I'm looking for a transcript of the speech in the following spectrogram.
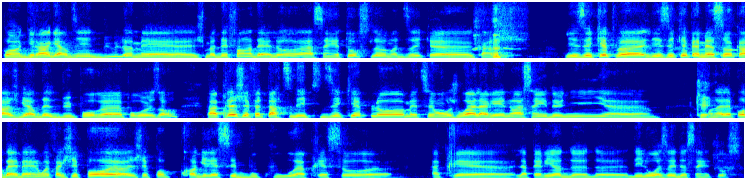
pas un grand gardien de but, là, mais je me défendais. Là, à Saint-Ours, là, on m'a dit que quand je, les, équipes, euh, les équipes aimaient ça quand je gardais le but pour, euh, pour eux autres. après, j'ai fait partie des petites équipes, là, mais on jouait à l'Arena à Saint-Denis. On n'allait pas bien loin. Fait que je n'ai pas, pas progressé beaucoup après ça, après la période des loisirs de Saint-Ours.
